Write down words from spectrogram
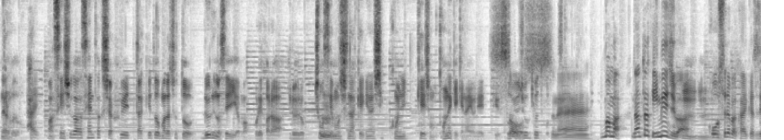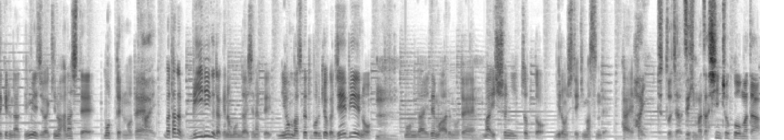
なるほど。はい。まあ、選手側選択肢は増えたけど、まだちょっとルールの整備はまあこれからいろいろ調整もしなきゃいけないし、コミュニケーションも取んなきゃいけないよねっていう、そういう状況ですね。ね。まあまあ、なんとなくイメージはうんうんうん、こうすれば解決できるなってイメージは昨日話して持ってるので、はいまあ、ただ B リーグだけの問題じゃなくて、日本バスケットボール協会 JBA のうん。問題でもあるので、うんまあ一緒にちょっと議論していきますんで、はい。はい。ちょっとじゃあぜひまた進捗をまた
